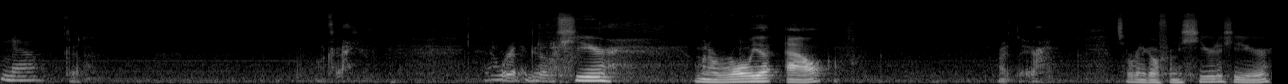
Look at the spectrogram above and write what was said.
No. Good. Okay. And we're gonna go here. I'm gonna roll you out. Right there. So we're gonna go from here to here.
